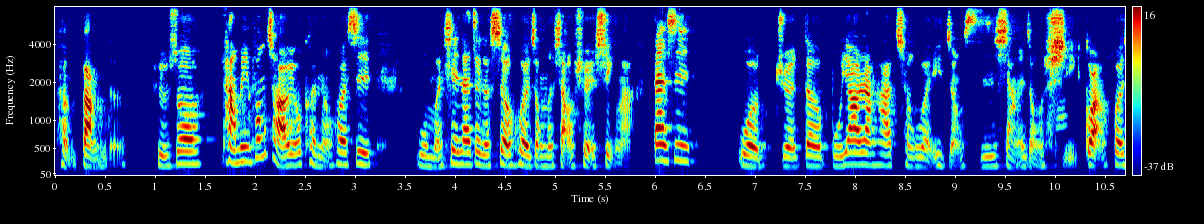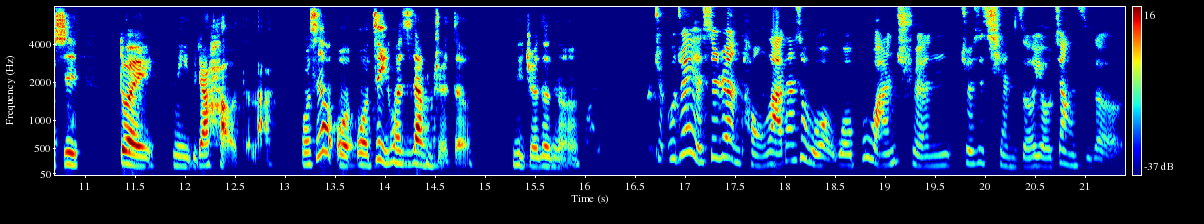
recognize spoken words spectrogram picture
很棒的。比如说躺平风潮有可能会是。我们现在这个社会中的小确幸啦，但是我觉得不要让它成为一种思想、一种习惯，或是对你比较好的啦。我是我我自己会是这样觉得，你觉得呢？就我觉得也是认同啦，但是我我不完全就是谴责有这样子的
